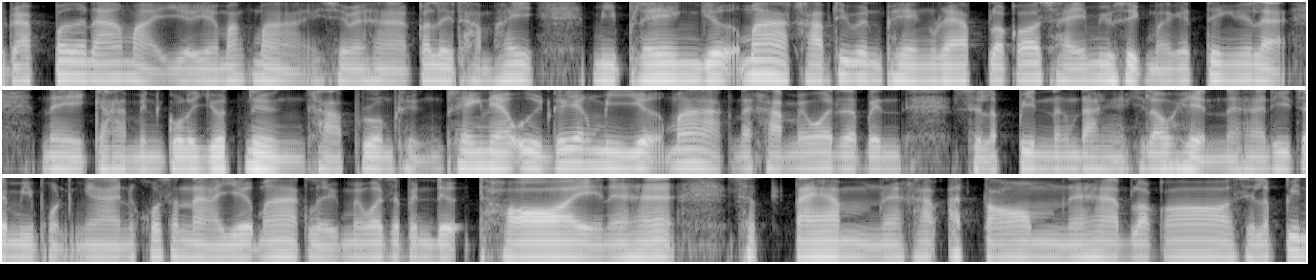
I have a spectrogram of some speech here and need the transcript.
แรปเปอร์หน้าใหม่เยอะแยะมากมายใช่ไหมฮะก็เลยทำให้มีเพลงเยอะมากครับที่เป็นเพลงแรปแล้วก็ใช้ music marketing นี่แหละ ในการเป็นกลยุทธ์หนึ่งครับรวมถึงเพลงแนวอื่นก็ยังมีเยอะมากนะครับไม่ว่าจะเป็นศิลปินดังๆ อย่างที่เราเห็นนะฮะที่จะมีผลงานโฆษณาเยอะมากเลย ไม่ว่าจะเป็น The Toys นะฮะสแตมป์นะครับอะตอมนะครับแล้วก็ศิลปิน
